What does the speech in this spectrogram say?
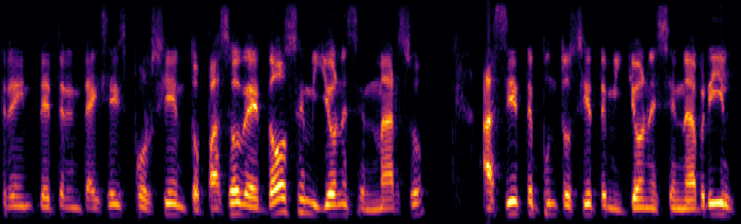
de 36%, pasó de 12 millones en marzo a 7.7 millones en abril.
